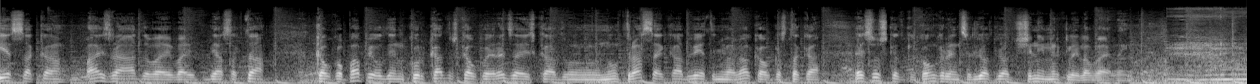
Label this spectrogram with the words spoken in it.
iesaka, aizrāda vai, vai jāsaka tā, kaut ko papildina, kur katrs kaut ko ir redzējis, kādu nu, trasē, kādu vietiņu vai vēl kaut kas. Tā kā es uzskatu, ka konkurence ir ļoti, ļoti šī mirklī labvēlīga.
